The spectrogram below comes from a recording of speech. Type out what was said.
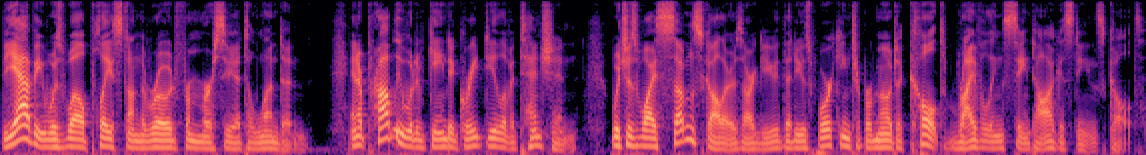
The abbey was well placed on the road from Mercia to London, and it probably would have gained a great deal of attention, which is why some scholars argue that he was working to promote a cult rivaling St. Augustine's cult.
